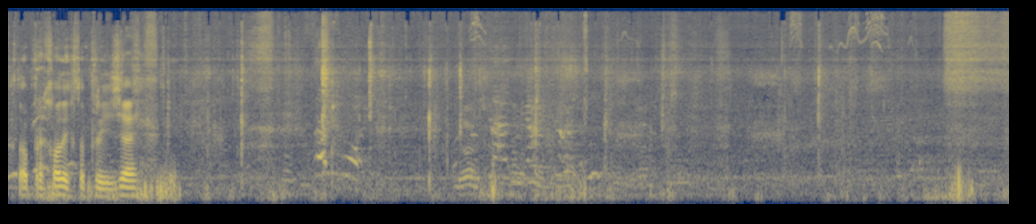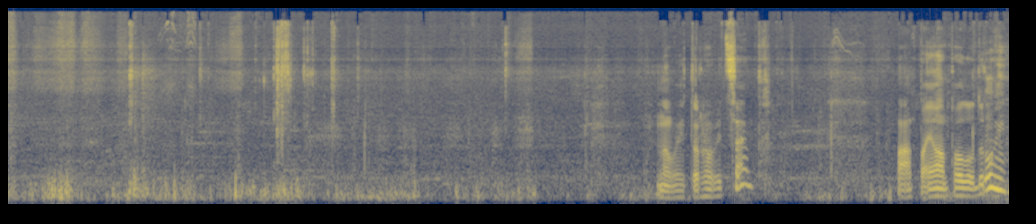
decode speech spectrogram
Хто приходить, хто приїжджає. Новий торговий центр. Папа Іван Павло II.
